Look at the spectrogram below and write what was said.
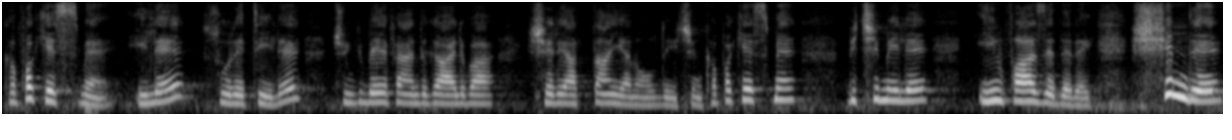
kafa kesme ile suretiyle çünkü beyefendi galiba şeriattan yan olduğu için kafa kesme biçimiyle infaz ederek. Şimdi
